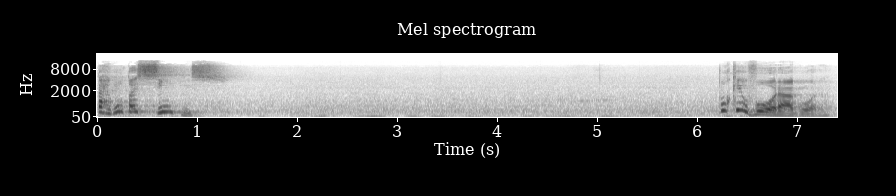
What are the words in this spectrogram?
Perguntas simples. Por que eu vou orar agora?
